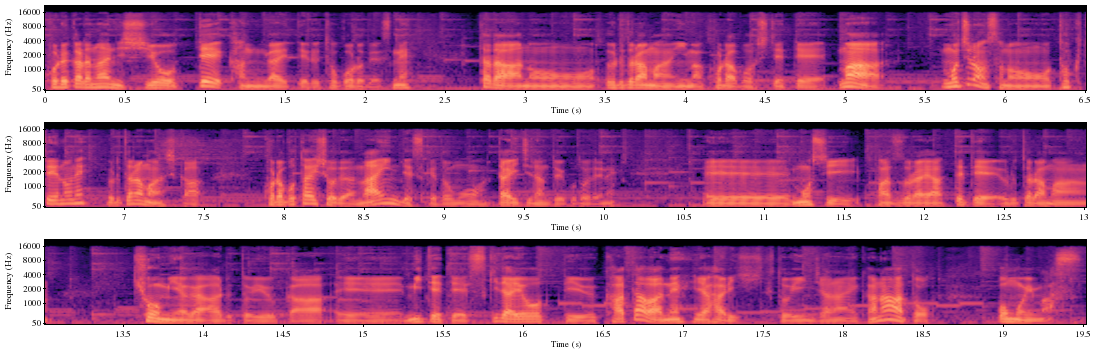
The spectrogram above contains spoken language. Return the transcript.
これから何しようって考えてるところですね。ただあのウルトラマン今コラボしててまあもちろんその特定のねウルトラマンしかコラボ対象ではないんですけども第1弾ということでね、えー、もしパズドラやっててウルトラマン興味があるというか、えー、見てて好きだよっていう方はねやはり弾くといいんじゃないかなと思います。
